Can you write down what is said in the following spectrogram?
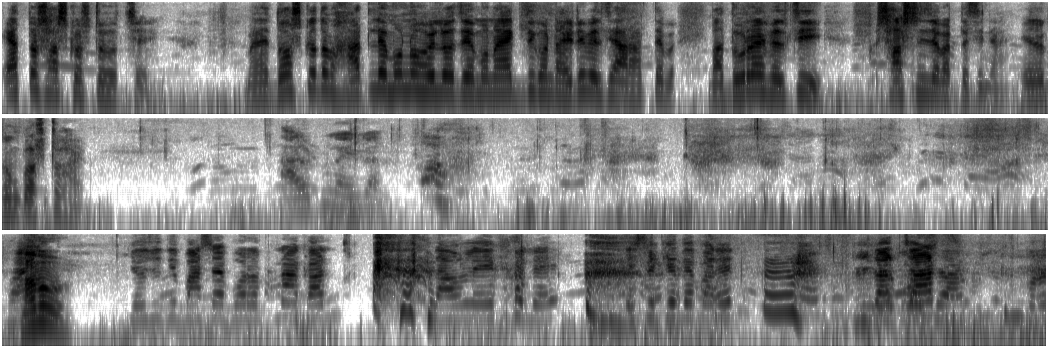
এত শ্বাসকষ্ট হচ্ছে। মানে দশ কদম হাঁটলে মনে হইল যে মনে হয় এক দুই ঘণ্টা হেঁটে ফেলছি আর হাঁটতে বা দৌড়ায় ফেলছি শ্বাস নিতে পারতেছি না। এরকম কষ্ট হয়। মামু কেউ যদি বাসায় বরফ না খান তাহলে এখানে এসে খেতে পারেন। বিনা চার্জ কোনো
